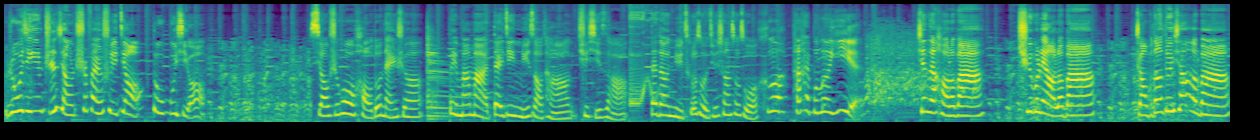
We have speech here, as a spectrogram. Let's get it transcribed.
如今只想吃饭睡觉都不行。小时候好多男生被妈妈带进女澡堂去洗澡。带到女厕所去上厕所，呵，他还不乐意。现在好了吧？去不了了吧？找不到对象了吧？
